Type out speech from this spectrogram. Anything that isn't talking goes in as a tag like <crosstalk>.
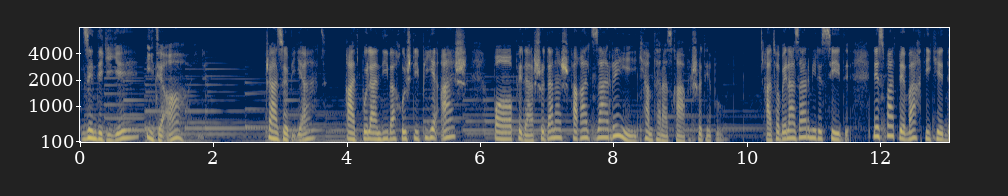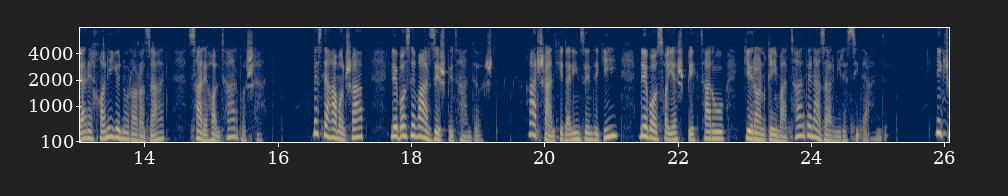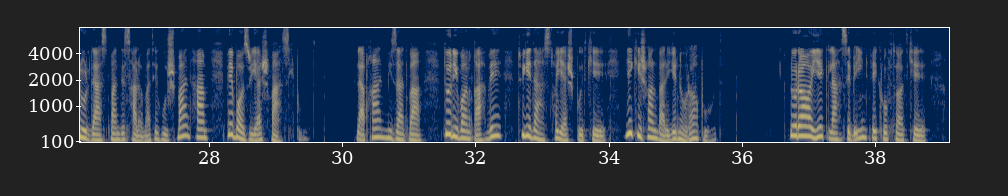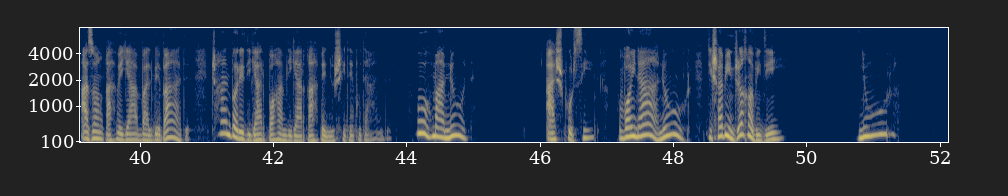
زندگی ایدئال جذابیت قد بلندی و خوشتیپی اش با پدر شدنش فقط ذره کمتر از قبل شده بود حتی به نظر می رسید نسبت به وقتی که در خانه نورا را زد سر تر باشد مثل همان شب لباس ورزش به تن داشت هرچند که در این زندگی لباسهایش بهتر و گران قیمتتر به نظر می رسیدند. یک جور دستبند سلامت هوشمند هم به بازویش وصل بود. لبخند می‌زد و دو لیوان قهوه توی دستهایش بود که یکیشان برای نورا بود. نورا یک لحظه به این فکر افتاد که از آن قهوه اول به بعد چند بار دیگر با هم دیگر قهوه نوشیده بودند. اوه ممنون. اش پرسید وای نه نور دیشب اینجا خوابیدی؟ نور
